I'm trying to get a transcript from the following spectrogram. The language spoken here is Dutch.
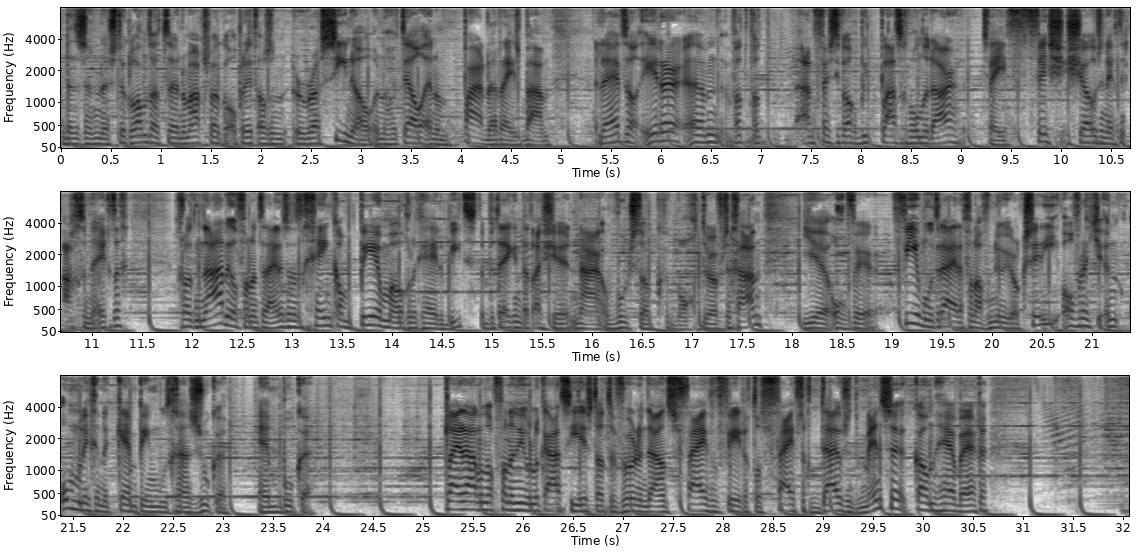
Dat is een stuk land dat normaal gesproken opereert als een racino, een hotel en een paardenracebaan. Er heeft al eerder um, wat, wat aan het festivalgebied plaatsgevonden daar. Twee fish shows in 1998. Groot nadeel van het terrein is dat het geen kampeermogelijkheden biedt. Dat betekent dat als je naar Woodstock nog durft te gaan, je ongeveer vier moet rijden vanaf New York City. Of dat je een omliggende camping moet gaan zoeken en boeken. Klein nadeel nog van de nieuwe locatie is dat de Vernon Downs 45 tot 50.000 mensen kan herbergen.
